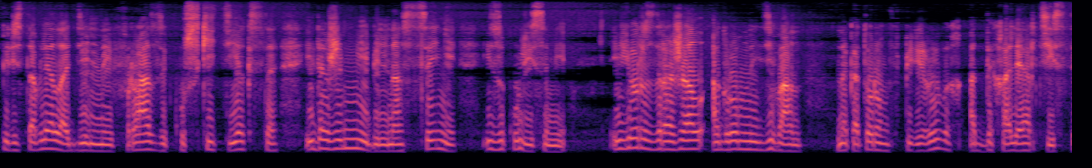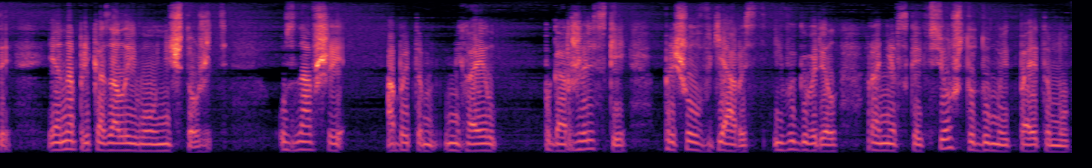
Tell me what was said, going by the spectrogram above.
переставляла отдельные фразы, куски текста и даже мебель на сцене и за кулисами – ее раздражал огромный диван, на котором в перерывах отдыхали артисты, и она приказала его уничтожить. Узнавший об этом Михаил Погоржельский пришел в ярость и выговорил Раневской все, что думает по этому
